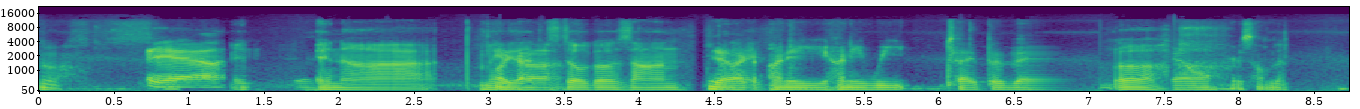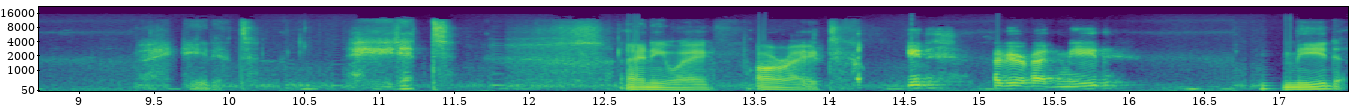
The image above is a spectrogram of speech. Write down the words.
Ugh. Yeah. and uh, maybe Like that a- still goes on. Yeah, like I- a honey honey wheat type of ale Ugh. or something. I hate it. Hate it. Anyway, all right. Mead. Have you ever had mead? Mead.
